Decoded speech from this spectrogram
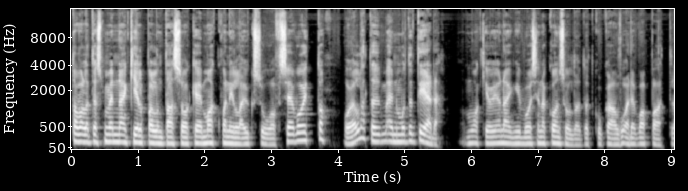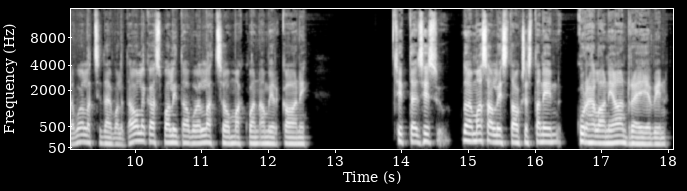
tavallaan, että jos me mennään kilpailun tasoon, okei, okay, Makvanilla yksi UFC-voitto. Voi olla, että en muuten tiedä. Muakin on jonakin vuosina konsultoitu, että kuka on vuoden vapaattelija. Voi olla, että sitä ei valita ollenkaan, valitaan. Voi olla, että se on Makvan Amerikaani. Sitten siis noin masallistauksesta, niin Kurhelaan ja Andreevin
